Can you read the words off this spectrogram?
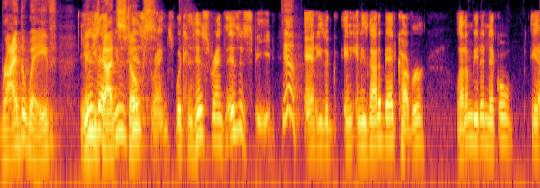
ride the wave. And Use you've that. got use Stokes. his strengths, which is his strength is his speed. Yeah. and he's a and, and he's not a bad cover. Let him be the nickel. You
